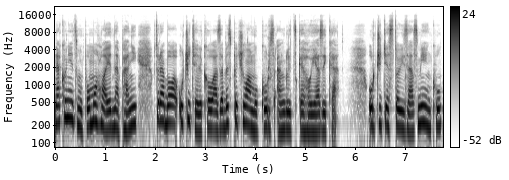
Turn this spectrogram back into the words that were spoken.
Nakoniec mu pomohla jedna pani, ktorá bola učiteľkou a zabezpečila mu kurz anglického jazyka. Určite stojí za zmienku,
